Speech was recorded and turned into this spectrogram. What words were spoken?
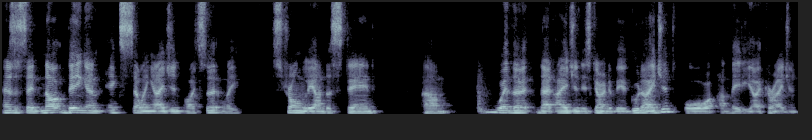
as I said, not being an ex-selling agent, I certainly strongly understand um, whether that agent is going to be a good agent or a mediocre agent.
